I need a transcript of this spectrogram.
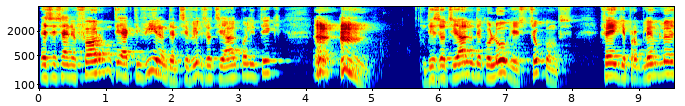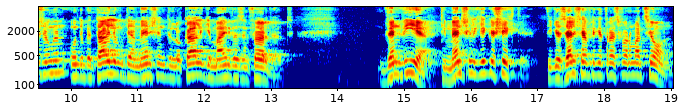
Es ist eine Form der aktivierenden Zivilsozialpolitik, die sozial und ökologisch zukunftsfähige Problemlösungen und die Beteiligung der Menschen in den lokalen Gemeinwesen fördert. Wenn wir die menschliche Geschichte, die gesellschaftliche Transformation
